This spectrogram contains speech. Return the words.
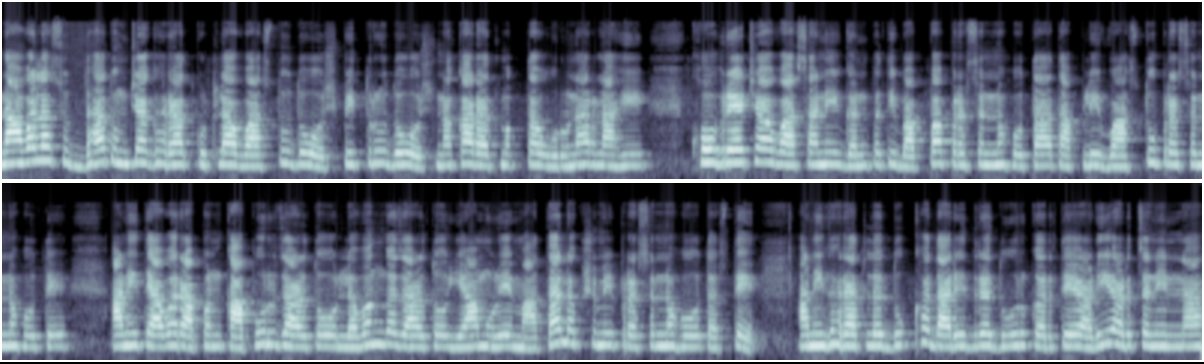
नावाला सुद्धा तुमच्या घरात कुठला वास्तुदोष पितृदोष नकारात्मकता उरणार नाही. खोबऱ्याच्या वासाने गणपती बाप्पा प्रसन्न होतात आपली वास्तू प्रसन्न होते आणि त्यावर आपण कापूर जाळतो लवंग जाळतो यामुळे माता लक्ष्मी प्रसन्न होत असते आणि घरातलं दुःख दारिद्र्य दूर करते अडीअडचणींना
